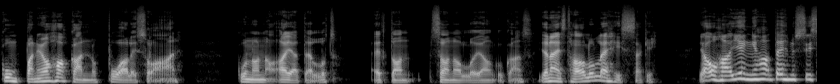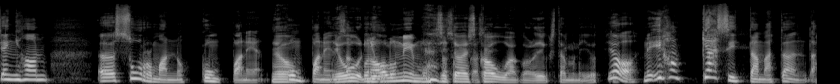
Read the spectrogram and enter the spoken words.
kumppani on hakannut puolisoaan, kun on ajatellut, että on, se on ollut jonkun kanssa. Ja näistä on ollut lehissäkin. Ja onhan jengihan on tehnyt, siis jengihan on ö, surmannut kumppanien, kumppaninsa, Juu, kun juu. on ollut niin Eihän sit olisi kauaa, kun oli yksi tämmöinen juttu. Joo, niin ihan käsittämätöntä.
